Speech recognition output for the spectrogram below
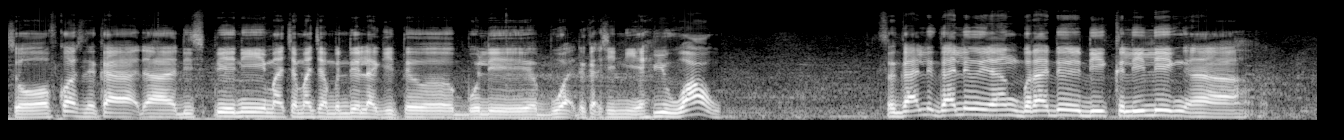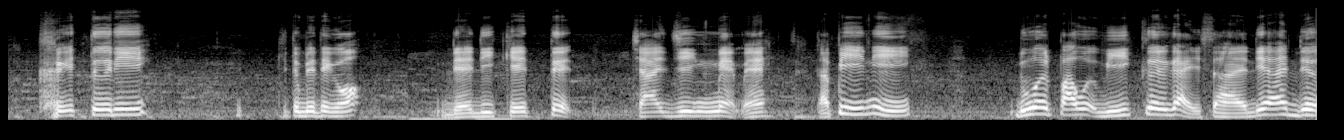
So of course dekat uh, display ni macam-macam benda lah kita boleh buat dekat sini eh. Wow. Segala-gala yang berada di keliling uh, kereta ni kita boleh tengok dedicated charging map eh. Tapi ini dual powered vehicle guys. Ha, dia ada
